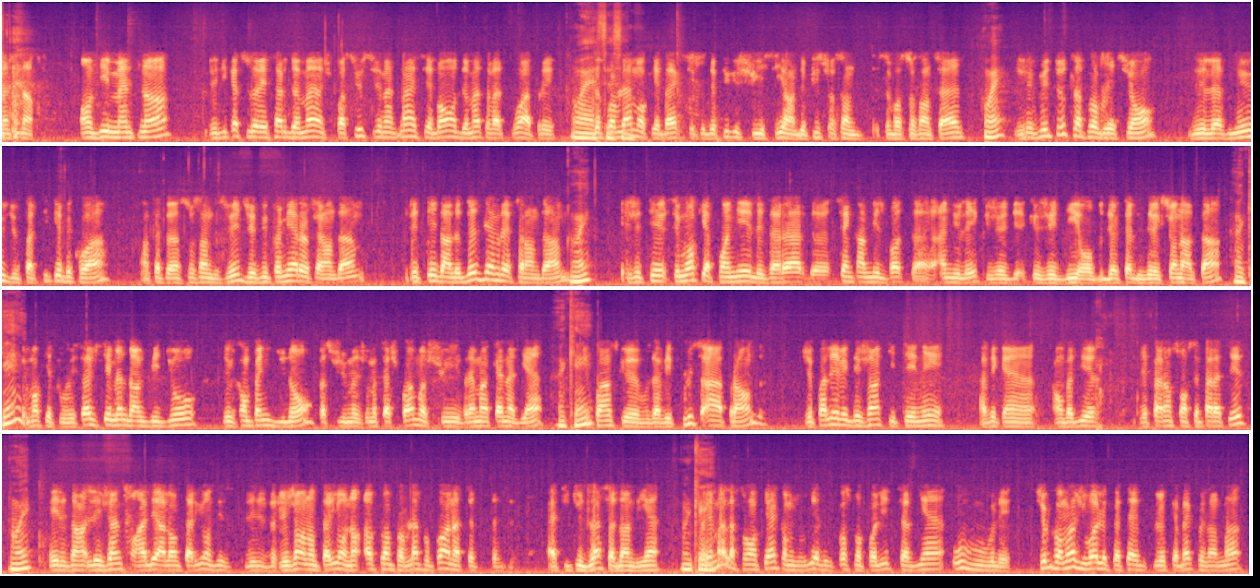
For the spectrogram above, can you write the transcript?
Maintenant. On dit maintenant. Je dis qu'est-ce que vous allez faire demain? Je suis pas sûr si maintenant et c'est bon. Demain, ça va être quoi après? Ouais, Le problème au Québec, c'est que depuis que je suis ici, en, depuis 60, 76, ça. Ouais. j'ai vu toute la progression de l'avenue du Parti québécois en 78. J'ai vu le premier référendum. J'étais dans le deuxième référendum. Oui. C'est moi qui ai poigné les erreurs de 50 000 votes euh, annulés que j'ai, que j'ai dit au directeur des élections dans le temps. OK. C'est moi qui ai trouvé ça. J'étais même dans le vidéo de la compagnie du nom parce que je me, je me cache pas. Moi, je suis vraiment canadien. OK. Je pense que vous avez plus à apprendre. J'ai parlé avec des gens qui étaient nés avec un, on va dire, les parents sont séparatistes Oui. et les, les jeunes sont allés à l'Ontario. On dit, les, les gens en Ontario, on n'a aucun problème. Pourquoi on a cette, cette attitude-là? Ça donne rien. OK. Vraiment, la frontière, comme je vous dis, avec le cosmopolite, ça vient où vous voulez. Sur comment je vois le, Québec présentement,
